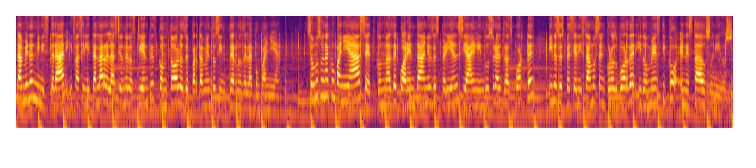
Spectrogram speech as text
También administrar y facilitar la relación de los clientes con todos los departamentos internos de la compañía. Somos una compañía asset con más de 40 años de experiencia en la industria del transporte y nos especializamos en cross-border y doméstico en Estados Unidos.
